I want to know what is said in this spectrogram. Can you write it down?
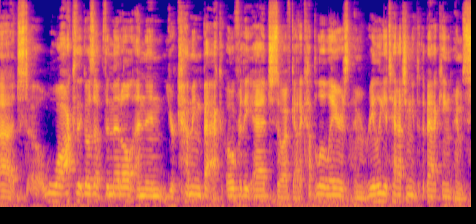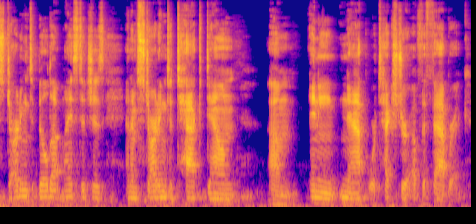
uh, just a walk that goes up the middle and then you're coming back over the edge. So I've got a couple of layers. I'm really attaching it to the backing. I'm starting to build up my stitches and I'm starting to tack down um, any nap or texture of the fabric.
